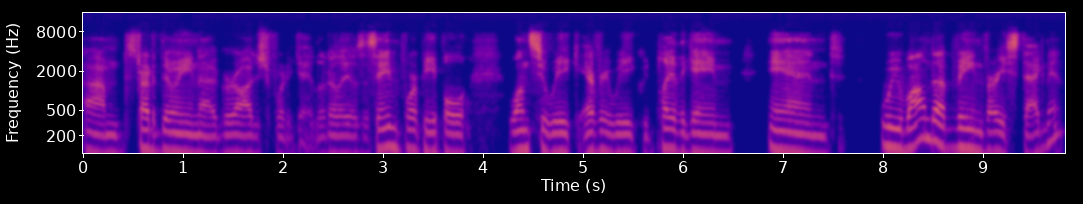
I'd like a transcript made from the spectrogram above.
um, started doing a Garage 40k. Literally, it was the same four people once a week, every week. We'd play the game, and we wound up being very stagnant.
